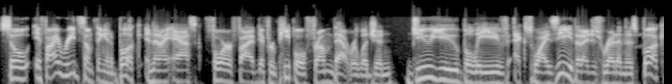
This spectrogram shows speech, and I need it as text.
So if I read something in a book and then I ask four or five different people from that religion, do you believe XYZ that I just read in this book?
